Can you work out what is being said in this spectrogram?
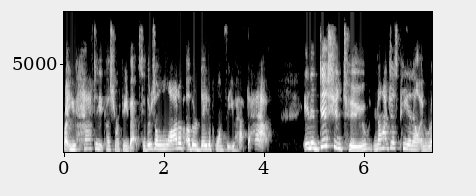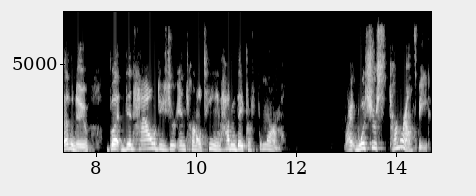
right you have to get customer feedback so there's a lot of other data points that you have to have In addition to not just P&L and revenue, but then how does your internal team, how do they perform? Right? What's your turnaround speed?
